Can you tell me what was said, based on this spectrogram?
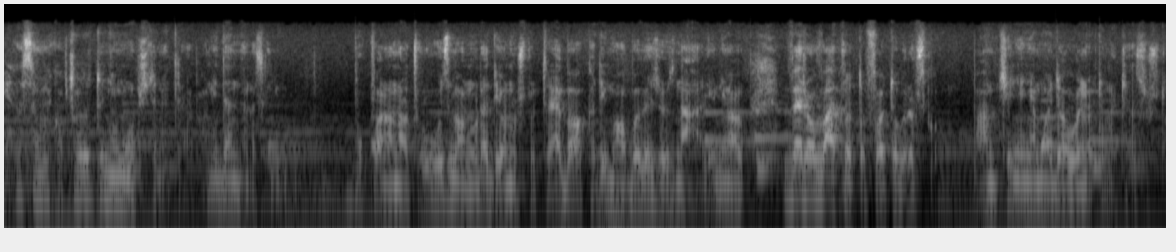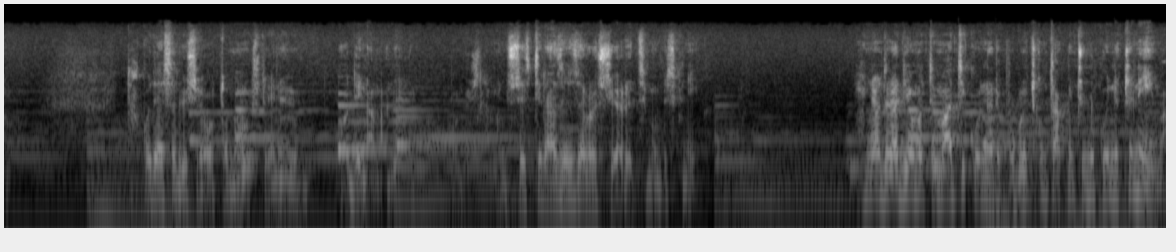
I onda sam rekao, da to njemu uopšte ne treba. On i dan danas knjigu bukvalno na otvoru uzme, on uradi ono što treba, a kad ima obavezu zna, ali on ima verovatno to fotografsko pamćenje, njemu je dovoljno to na času što. Tako da ja sad više o tome uopšte i ne godinama ne pomišljam. On je šesti razred završio recimo bez knjiga. On je odradio matematiku na republičkom takmičenju koji inače nema.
